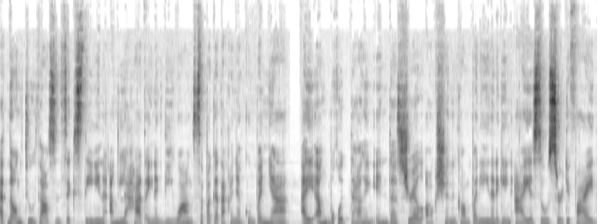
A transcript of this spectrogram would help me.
At noong 2016, ang lahat ay nagdiwang sapagkat ang kanyang kumpanya ay ang bukod tanging industrial auction company na naging ISO certified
